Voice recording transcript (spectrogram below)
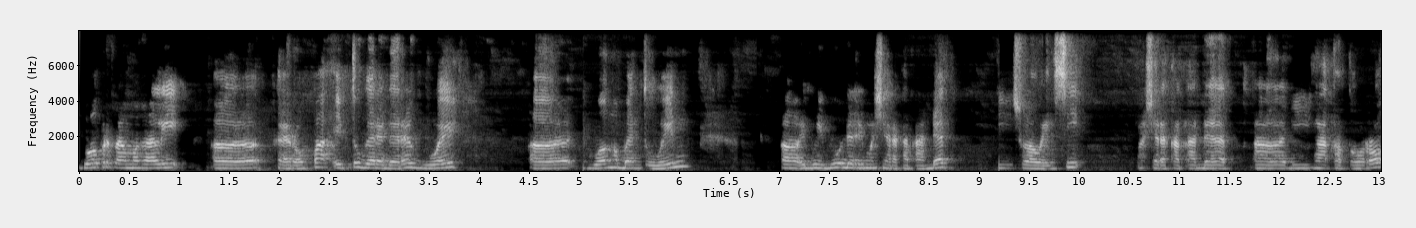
gue pertama kali uh, ke Eropa itu gara-gara gue uh, gue ngebantuin uh, ibu-ibu dari masyarakat adat di Sulawesi, masyarakat adat uh, di Ngatatoro.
